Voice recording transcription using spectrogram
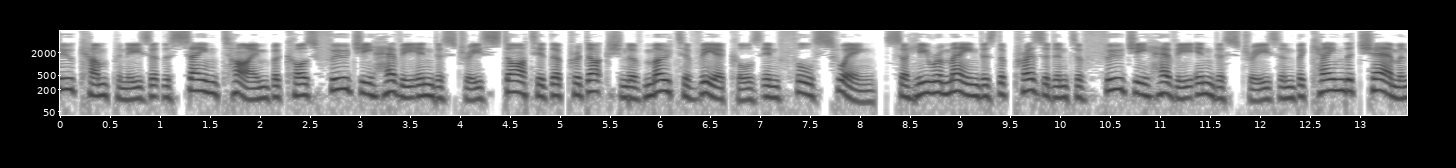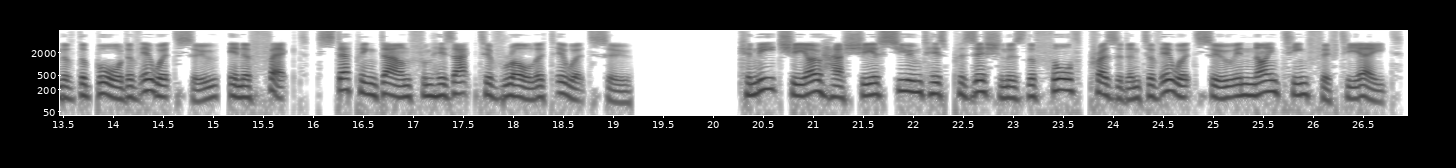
two companies at the same time because Fuji Heavy Industries started the production of motor vehicles in full swing, so he remained as the president of Fuji Heavy Industries and became the chairman of the board of Iwatsu, in effect, stepping down from his active role at Iwatsu. Kenichi Ohashi assumed his position as the fourth president of Iwatsu in 1958.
